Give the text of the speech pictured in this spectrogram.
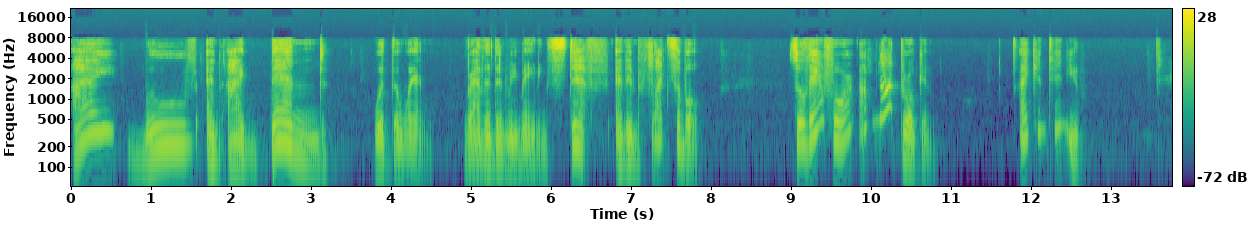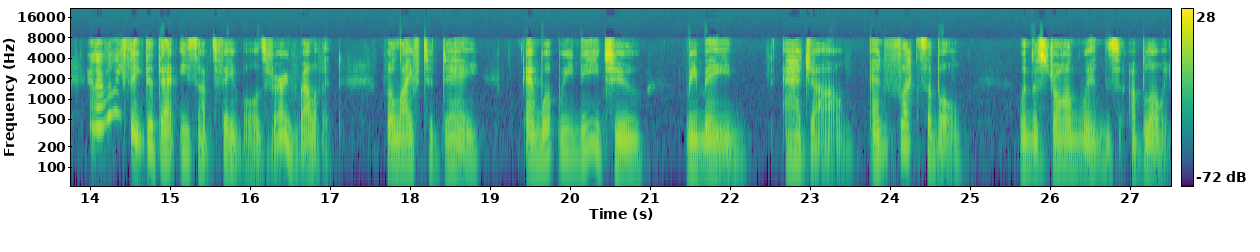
I move and I bend with the wind rather than remaining stiff and inflexible. So therefore, I'm not broken. I continue. And I really think that that Aesop's fable is very relevant for life today and what we need to remain agile and flexible when the strong winds are blowing.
